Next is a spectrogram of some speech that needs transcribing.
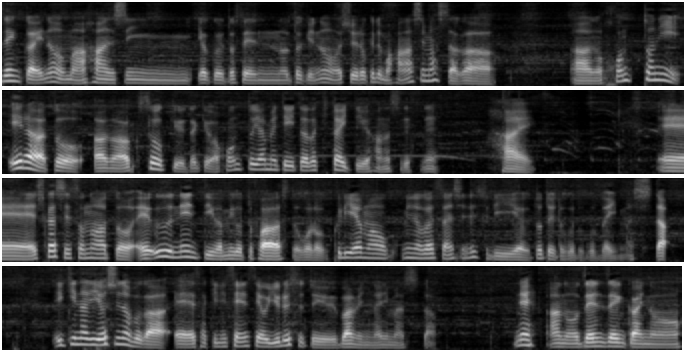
前回の、まあ、阪神ヤクルト戦の時の収録でも話しましたが、あの本当にエラーとあの悪送球だけは本当やめていただきたいっていう話ですね。はい。えーしかしその後、えーウーネンティが見事ファーストゴロ、栗山を見逃し三振でスリーアウトというところでございました。いきなり由伸が、えー先に先制を許すという場面になりました。ね、あの前々回の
